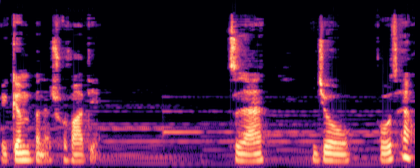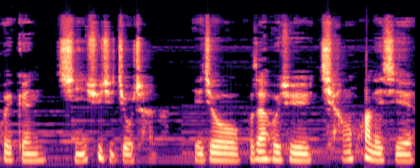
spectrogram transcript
为根本的出发点，自然你就。不再会跟情绪去纠缠了，也就不再会去强化那些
